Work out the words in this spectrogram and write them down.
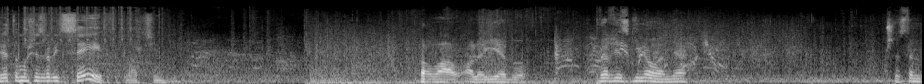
Może ja to muszę zrobić save, Marcin. O wow, ale jebło. Prawie zginąłem, nie? Przez ten...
